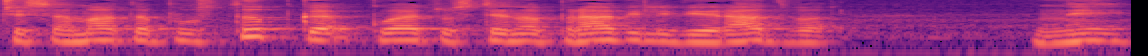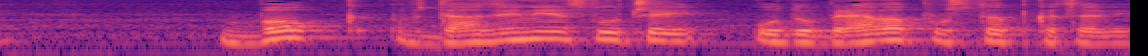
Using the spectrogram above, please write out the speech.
че самата постъпка, която сте направили, ви радва. Не, Бог в дадения случай одобрява постъпката ви.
